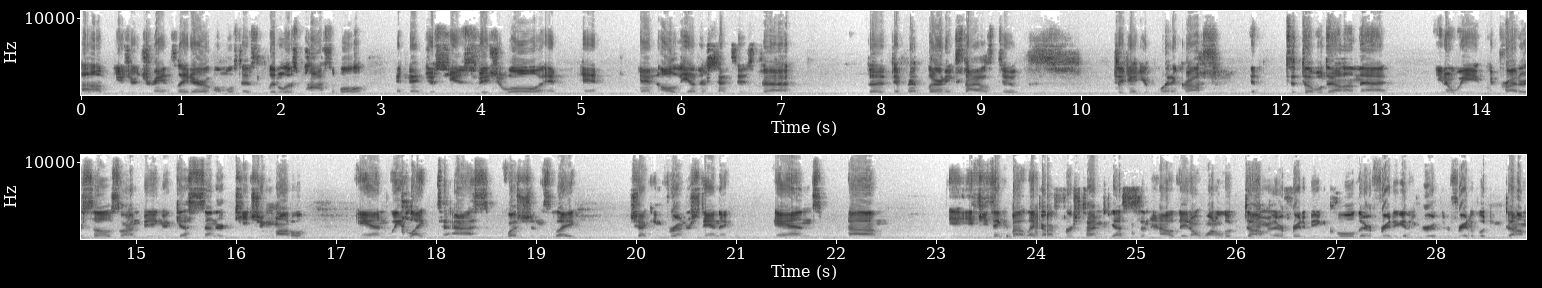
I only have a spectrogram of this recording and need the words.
Um, use your translator almost as little as possible, and then just use visual and and and all the other senses to the different learning styles to to get your point across to double down on that, you know, we, we pride ourselves on being a guest centered teaching model, and we like to ask questions like checking for understanding. And um, if you think about like our first time guests and how they don't want to look dumb, or they're afraid of being cold, they're afraid of getting hurt, they're afraid of looking dumb,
